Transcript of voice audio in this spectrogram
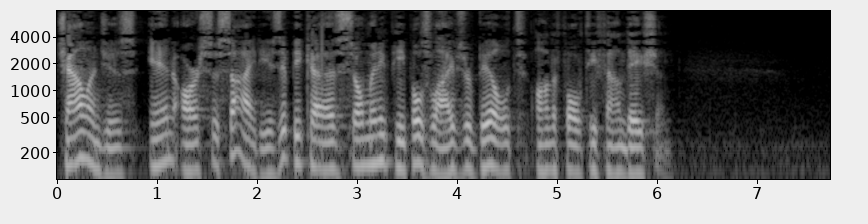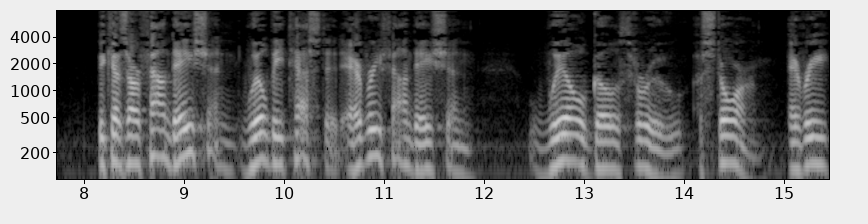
challenges in our society? Is it because so many people's lives are built on a faulty foundation? Because our foundation will be tested. Every foundation will go through a storm. Every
